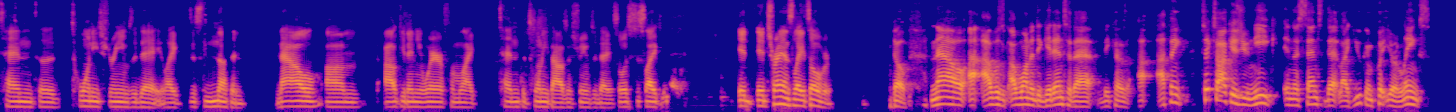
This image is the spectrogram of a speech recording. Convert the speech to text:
10 to 20 streams a day, like just nothing. Now um I'll get anywhere from like 10 to 20,000 streams a day. So it's just like it it translates over. Dope. Now I, I was I wanted to get into that because I, I think TikTok is unique in the sense that like you can put your links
